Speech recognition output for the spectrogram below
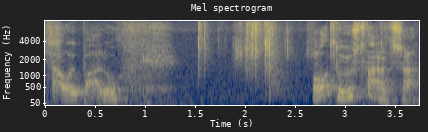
Cały paluch. O, tu już twardsza.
